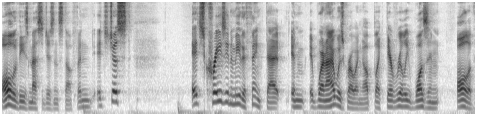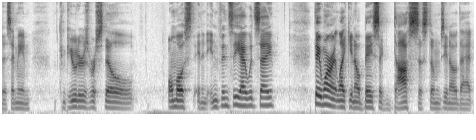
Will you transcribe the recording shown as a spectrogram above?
all of these messages and stuff. And it's just it's crazy to me to think that in when I was growing up, like there really wasn't all of this. I mean, computers were still almost in an infancy, I would say. They weren't like, you know, basic DOS systems, you know, that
